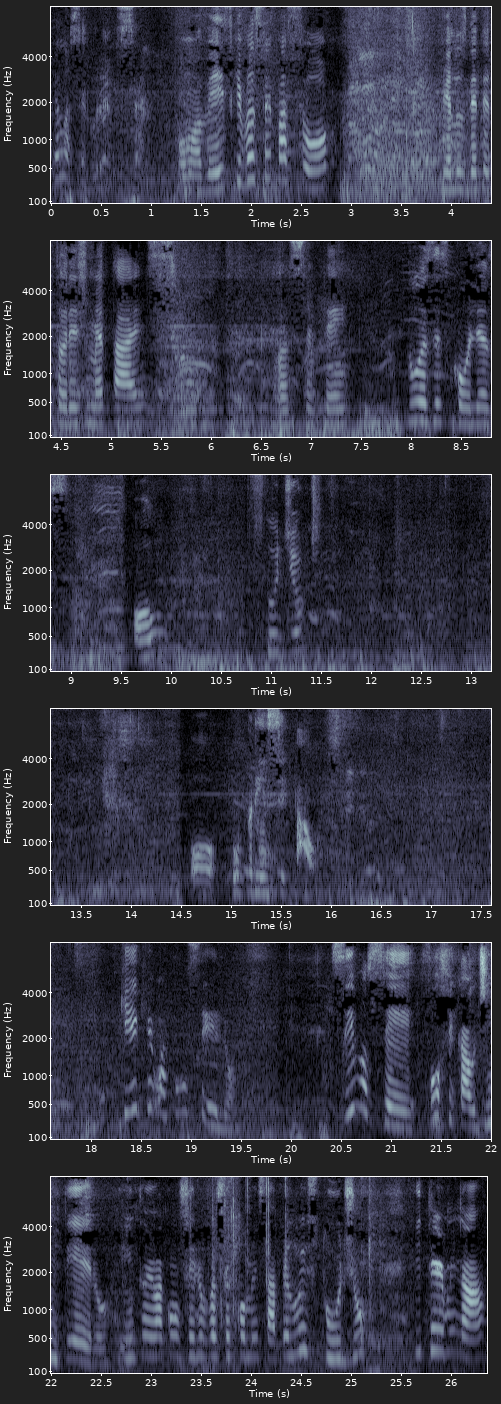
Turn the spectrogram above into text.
pela segurança. Uma vez que você passou pelos detetores de metais, você tem duas escolhas ou estúdio ou o principal. O que que eu aconselho? Se você for ficar o dia inteiro, então eu aconselho você começar pelo estúdio e terminar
